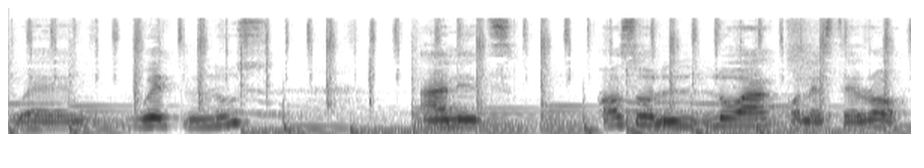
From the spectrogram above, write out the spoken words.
uh, weight loss and it's also lower cholesterol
